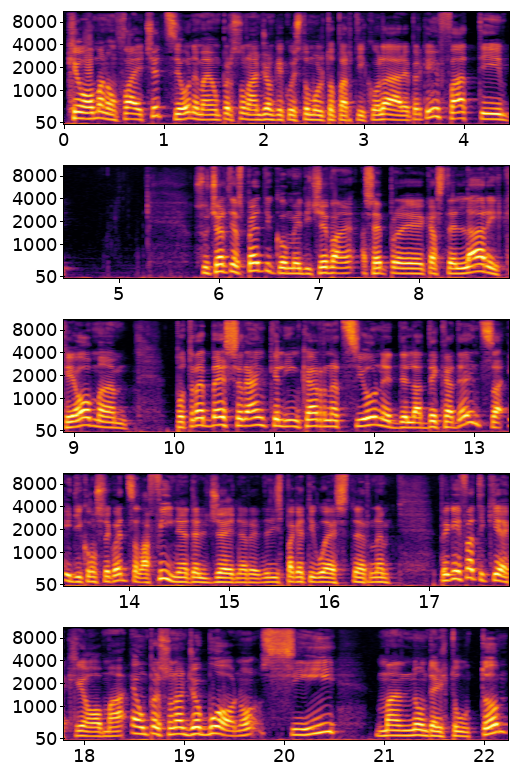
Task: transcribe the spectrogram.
Che Oma non fa eccezione, ma è un personaggio anche questo molto particolare, perché infatti su certi aspetti, come diceva sempre Castellari, che Oma potrebbe essere anche l'incarnazione della decadenza e di conseguenza la fine del genere degli spaghetti western. Perché infatti chi è Keoma? È un personaggio buono, sì, ma non del tutto,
